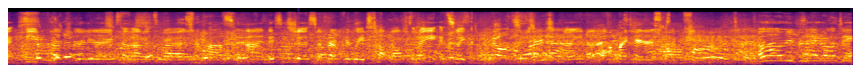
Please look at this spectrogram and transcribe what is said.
met Fiona Coach earlier, I said that as well. fantastic. And this is just a perfect way to top off the night. It's like quarter to nine. And my hair is awful. Oh, we've been out all day.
